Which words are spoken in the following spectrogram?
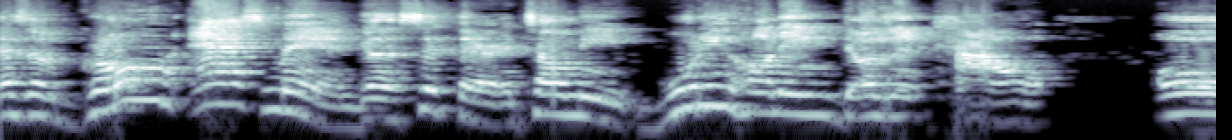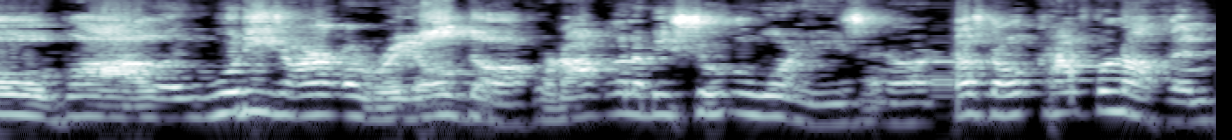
as a grown ass man, gonna sit there and tell me woody hunting doesn't count? Oh, blah, and woodies aren't a real duck. We're not gonna be shooting woodies, and uh, those don't count for nothing.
